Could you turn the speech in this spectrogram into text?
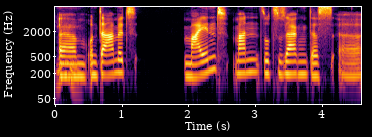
Mhm. Ähm, und damit meint man sozusagen, dass äh,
